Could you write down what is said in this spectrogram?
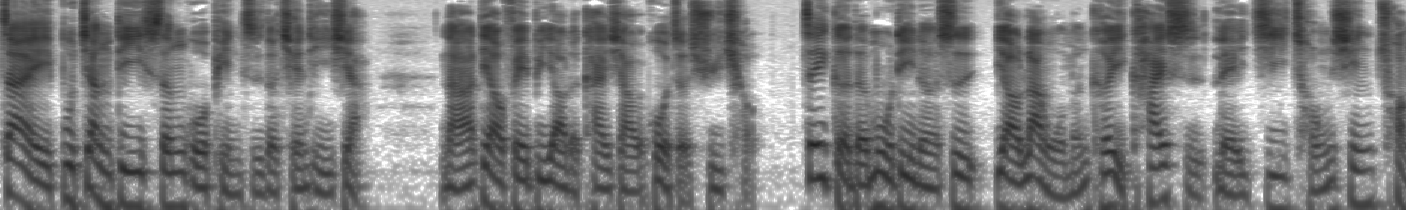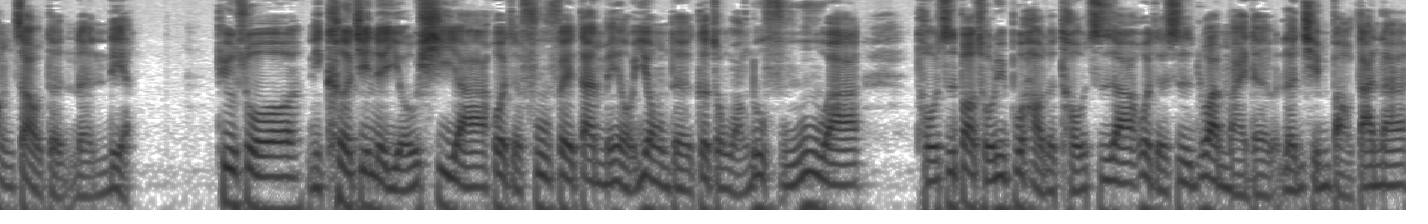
在不降低生活品质的前提下。拿掉非必要的开销或者需求，这个的目的呢，是要让我们可以开始累积重新创造的能量。譬如说，你氪金的游戏啊，或者付费但没有用的各种网络服务啊，投资报酬率不好的投资啊，或者是乱买的人情保单啊，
